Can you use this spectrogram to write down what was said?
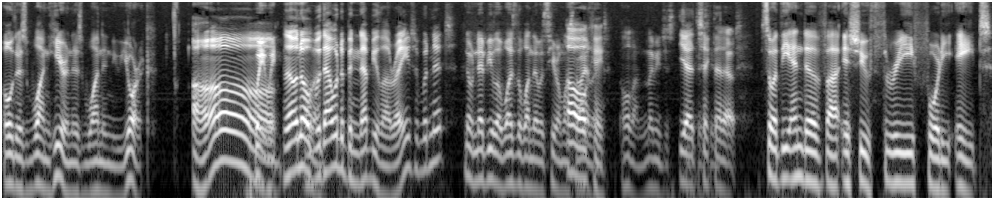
"Oh, there's one here and there's one in New York." Oh, Wait, wait, No, no, hold on. but that would have been Nebula, right? Wouldn't it? No, Nebula was the one that was here on Monster Oh, Island. okay. Hold on, let me just Yeah, check that out. So at the end of uh, issue 348,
